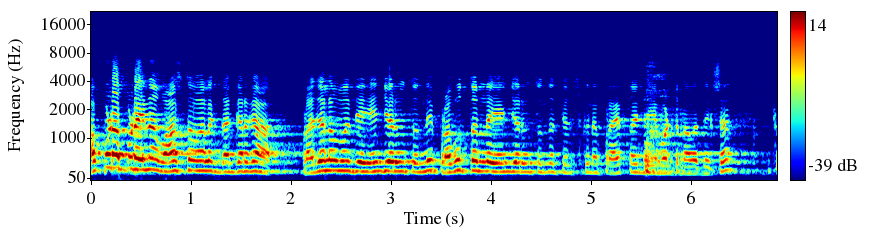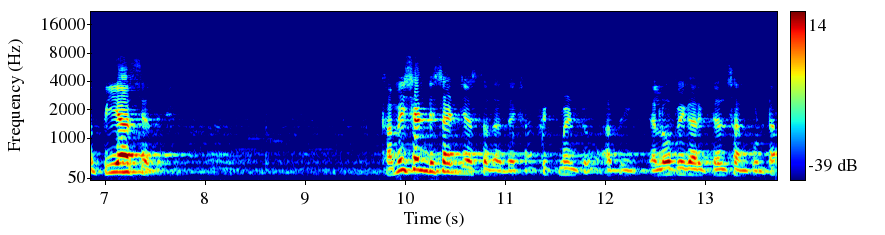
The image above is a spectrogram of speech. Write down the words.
అప్పుడప్పుడైనా వాస్తవాలకు దగ్గరగా ప్రజల మధ్య ఏం జరుగుతుంది? ప్రభుత్వంలో ఏం జరుగుతుందో తెలుసుకునే ప్రయత్నం చేయమంటున్నాం అధ్యక్ష. ఇక పిఆర్సీ అధ్యక్ష. కమిషన్ డిసైడ్ చేస్తుంది అధ్యక్ష ఫిట్మెంట్. అది ఎల్ఓపి గారికి తెలుసు అనుకుంటా.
